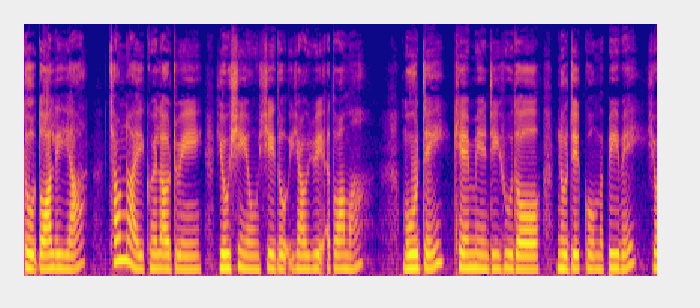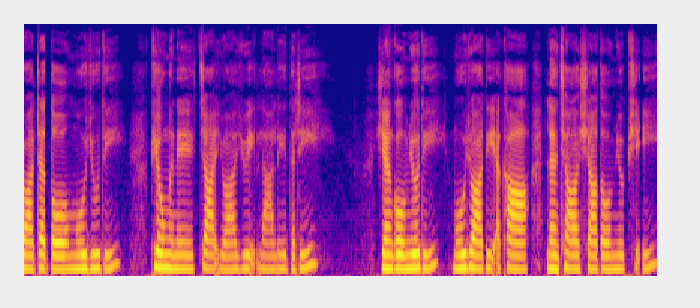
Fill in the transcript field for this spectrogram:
တို့သွားလေရာ6နာရီခွဲလောက်တွင်ရိုးရှင်ုံရှေ့သို့ရောက်၍အသွားမှာမိုးတိမ်ခဲမင်ဒီဟုသောနိုတစ်ကိုမပေးပေရွာတတ်သောမိုးယူသည်ဖြုံငနေကြရွာ၍လာလေသည်ရန်ကုန်မြို့သည်မိုးရွာသည့်အခါလန်ချရှာသောမြို့ဖြစ်၏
